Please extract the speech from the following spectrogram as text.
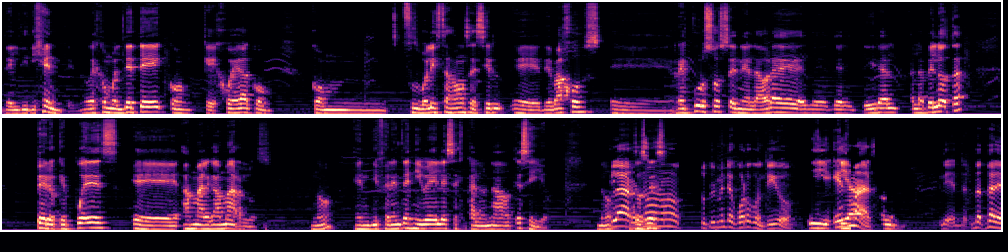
dirigente, ¿no? Es como el DT con, que juega con, futbolistas, vamos a decir, eh, de bajos eh, recursos en la hora de, ir a la pelota, pero que puedes eh, amalgamarlos, ¿no? En diferentes niveles escalonados, qué sé yo. Claro, no, no, totalmente de acuerdo contigo. Y, es más, dale,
